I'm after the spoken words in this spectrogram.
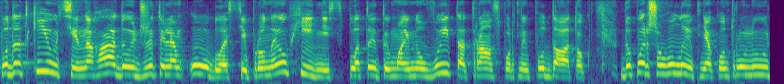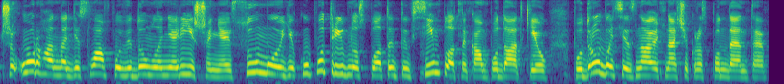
Податківці нагадують жителям області про необхідність сплатити майновий та транспортний податок. До 1 липня контролюючий орган надіслав повідомлення рішення із сумою, яку потрібно сплатити всім платникам податків. Подробиці знають наші кореспонденти.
